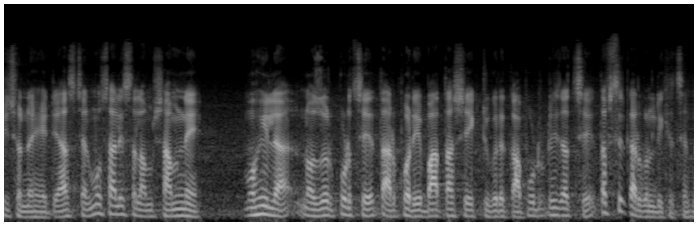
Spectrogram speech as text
পিছনে হেঁটে আসছেন। মুসা আলি সাল্লাম সামনে মহিলা নজর পড়ছে, তারপরে বাতাসে একটু করে কাপড় উঠে যাচ্ছে। তাফসির কারগুলো লিখেছেন।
